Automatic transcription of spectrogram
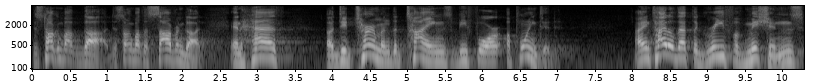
it's talking about God, it's talking about the sovereign God, and hath uh, determined the times before appointed. I entitled that The Grief of Missions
